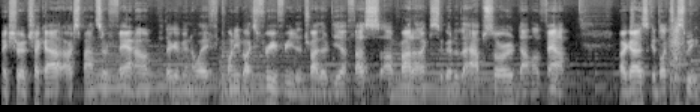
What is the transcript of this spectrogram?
Make sure to check out our sponsor, FanUp. They're giving away 20 bucks free for you to try their DFS uh, product. So go to the App Store, download FanUp. All right, guys, good luck this week.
